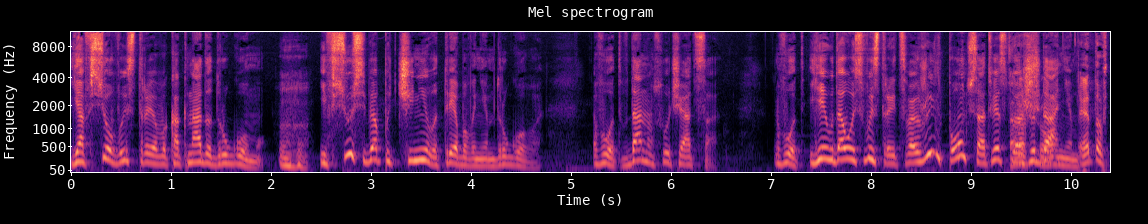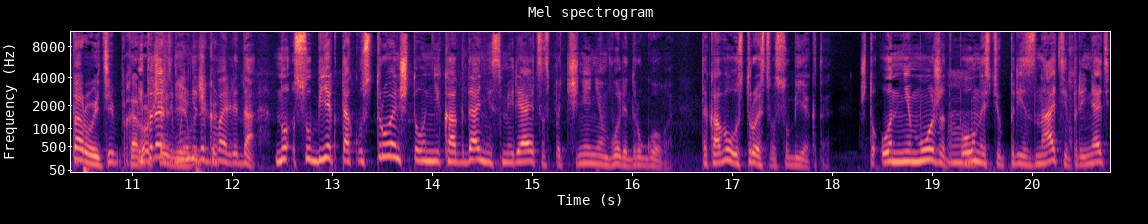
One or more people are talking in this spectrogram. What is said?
Я все выстроила как надо другому. И всю себя подчинила требованиям другого. Вот, в данном случае отца. Вот, ей удалось выстроить свою жизнь полностью соответствуя Хорошо. ожиданиям. Это второй тип. И Хорошая подожди, мы не девочка. договорили, да. Но субъект так устроен, что он никогда не смиряется с подчинением воли другого. Таково устройство субъекта. Что он не может полностью признать и принять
